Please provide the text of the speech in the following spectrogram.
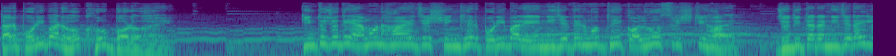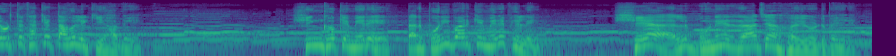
তার পরিবারও খুব বড় হয়। কিন্তু যদি এমন হয় যে সিংহের পরিবারে নিজেদের মধ্যেই কলহ সৃষ্টি হয়, যদি তারা নিজেরাই লড়তে থাকে, তাহলে কি হবে? সিংহকে মেরে তার পরিবারকে মেরে ফেলে। শেয়াল বনের রাজা হয়ে উঠবে।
